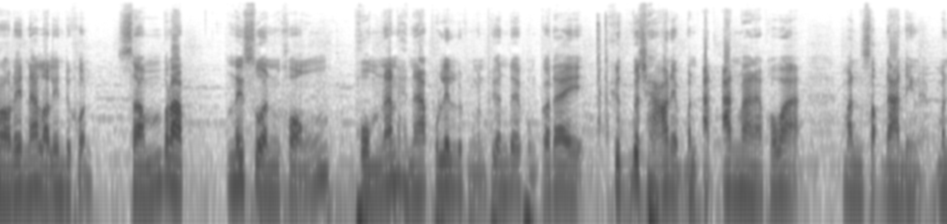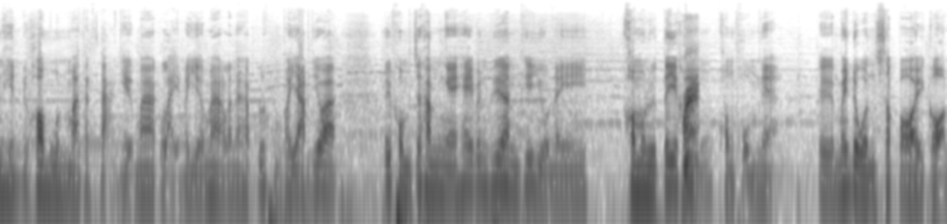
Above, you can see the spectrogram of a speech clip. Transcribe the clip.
เราเล่นนะ เราเล่นทุกคนสำหรับในส่วนของ ผมนั่นฐานะผู้เล่นรุ่นเหมือนเพื่อนด้วยผมก็ได้คือเมื่อเช้าเนี่ยมันอัดอั้นมากนะเพราะว่ามันสัปดาห์นึงเนี่ยมันเห็นข้อมูลมาต่างๆ เยอะมากไหลมาเยอะมากแล้วนะครับแล้วผมพยายามที่ว่าเฮ้ยผมจะทำยังไงให้เพื่อนๆที่อยู่ในคอมมูนิตี้ของของผมเนี่ยเออไม่โดนสปอยก่อน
